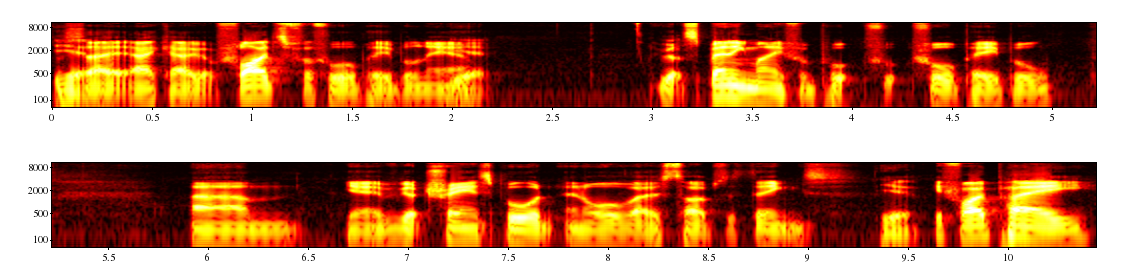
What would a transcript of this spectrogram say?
Yeah. Say okay, I've got flights for four people now. Yeah, We've got spending money for, for people. Um, yeah, we've got transport and all those types of things. yeah, If I pay,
